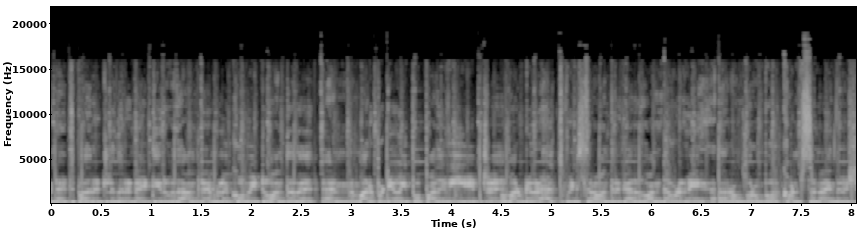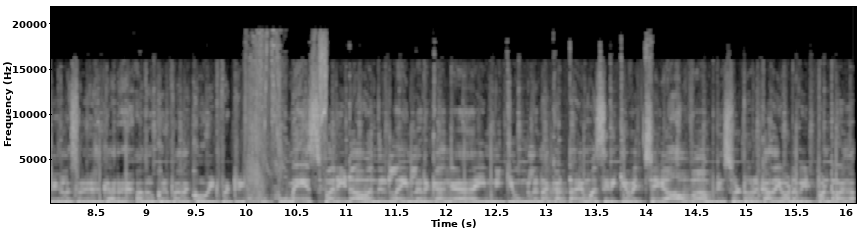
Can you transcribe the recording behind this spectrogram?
ரெண்டாயிரத்தி பதினெட்டுல இருந்து ரெண்டாயிரத்தி இருபது. அந்த டைம்ல கோவிட் வந்தது. அண்ட் மறுபடியும் இப்போ பதவி ஏற்று மறுபடியும் ஒரு ஹெல்த் மினிஸ்டரா வந்திருக்காரு. வந்த உடனே ரொம்ப ரொம்ப கான்ஸ்டன்டா இந்த விஷயங்களை சொல்லியிருக்காரு. அது குறிப்பா அந்த கோவிட் பற்றி. உமேஷ் ஃபரீடா வந்துட்டு லைன்ல இருக்காங்க. இன்னைக்கு உங்களை நான் கட்டாயமா சிரிக்க வச்சே ஆவேன் அப்படின்னு சொல்லிட்டு ஒரு கதையோட வெயிட் பண்றாங்க.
